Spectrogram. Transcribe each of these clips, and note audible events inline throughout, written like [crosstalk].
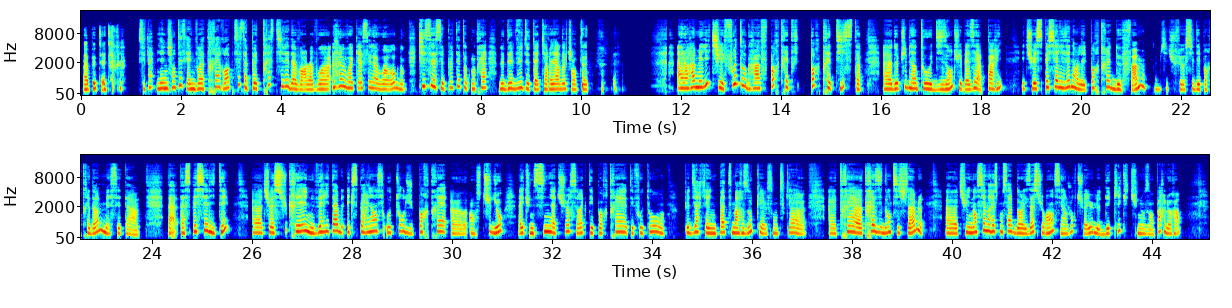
Ah, peut-être. [laughs] C'est pas. Il y a une chanteuse qui a une voix très rock. Tu sais, ça peut être très stylé d'avoir la voix, [laughs] la voix cassée, la voix rock. Donc, qui sait, c'est peut-être au contraire le début de ta carrière de chanteuse. [laughs] Alors, Amélie, tu es photographe portraitiste euh, depuis bientôt dix ans. Tu es basée à Paris et tu es spécialisée dans les portraits de femmes, même si tu fais aussi des portraits d'hommes, mais c'est ta, ta, spécialité. Euh, tu as su créer une véritable expérience autour du portrait euh, en studio avec une signature. C'est vrai que tes portraits, tes photos, on peut dire qu'il y a une patte Marzouk. Elles sont en tout cas euh, très très identifiables. tu es une ancienne responsable dans les assurances et un jour tu as eu le déclic. Tu nous en parleras.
